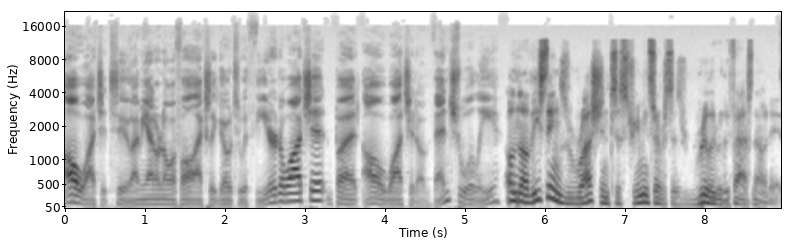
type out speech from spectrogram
I'll watch it too. I mean, I don't know if I'll actually go to a theater to watch it, but I'll watch it eventually. Oh no, these things rush into streaming services really, really fast nowadays.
